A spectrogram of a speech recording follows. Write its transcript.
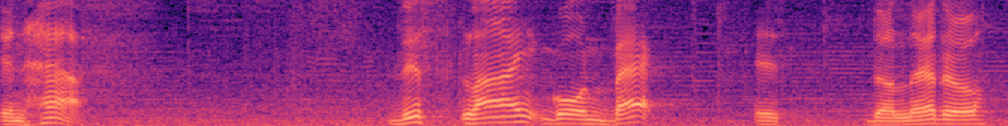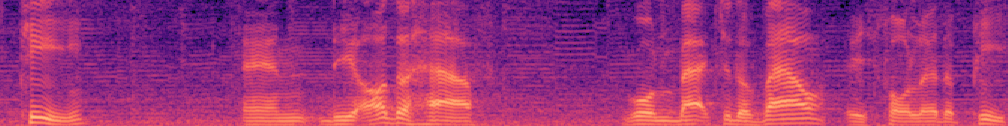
in half. This line going back is the letter T and the other half going back to the vowel is for letter P.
